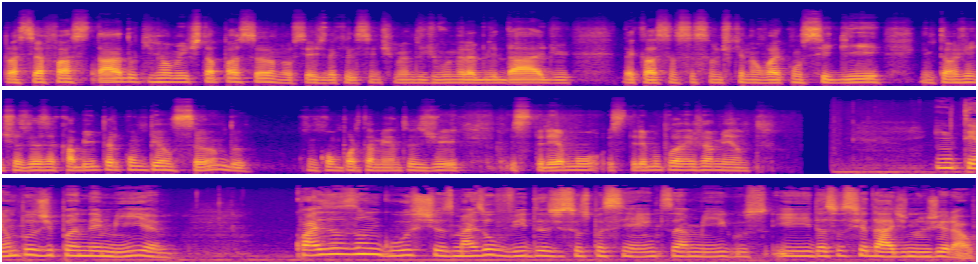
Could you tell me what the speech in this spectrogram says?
para se afastar do que realmente está passando, ou seja, daquele sentimento de vulnerabilidade, daquela sensação de que não vai conseguir. Então a gente às vezes acaba hipercompensando com comportamentos de extremo, extremo planejamento. Em tempos de pandemia, quais as angústias mais ouvidas de seus pacientes, amigos e da sociedade no geral?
